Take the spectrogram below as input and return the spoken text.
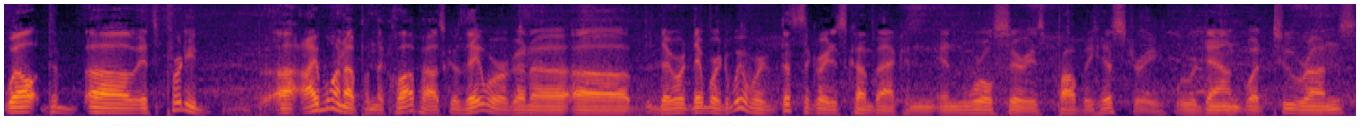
Well, the, uh, it's pretty. Uh, I went up in the clubhouse because they were gonna. Uh, they were. They were. We were. That's the greatest comeback in, in World Series probably history. We were down what two runs,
